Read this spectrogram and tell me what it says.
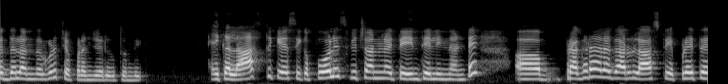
పెద్దలందరూ కూడా చెప్పడం జరుగుతుంది. ఇక లాస్ట్ కేసు ఇక పోలీస్ విచారణలో అయితే ఏం తేలిందంటే ప్రగడాల గారు లాస్ట్ ఎప్పుడైతే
